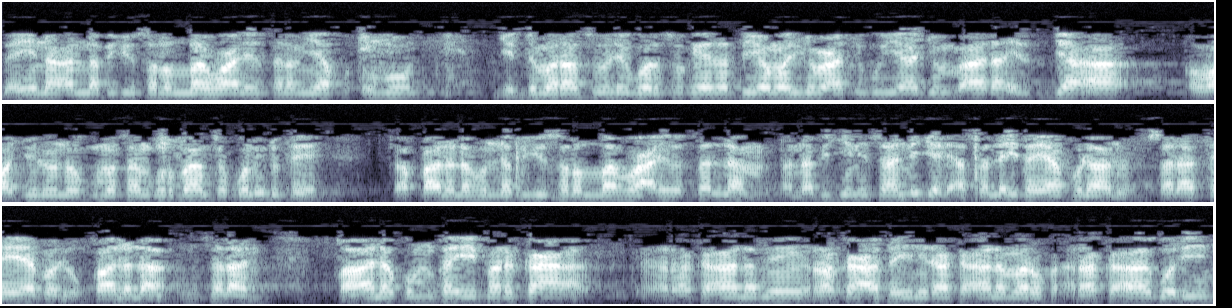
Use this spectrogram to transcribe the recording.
بين النبي صلى الله عليه وسلم يخطب جد رسول قرسو يوم الجمعة ويا جمعة إذ جاء رجل نقم قربان تكون رفيه فقال له النبي صلى الله عليه وسلم النبي نسان نجري أصليت يا فلان؟ صلاة يا بلو. قال لا سلام قال قم كيف ركع ركع ركعتين ركع ركع قولي.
